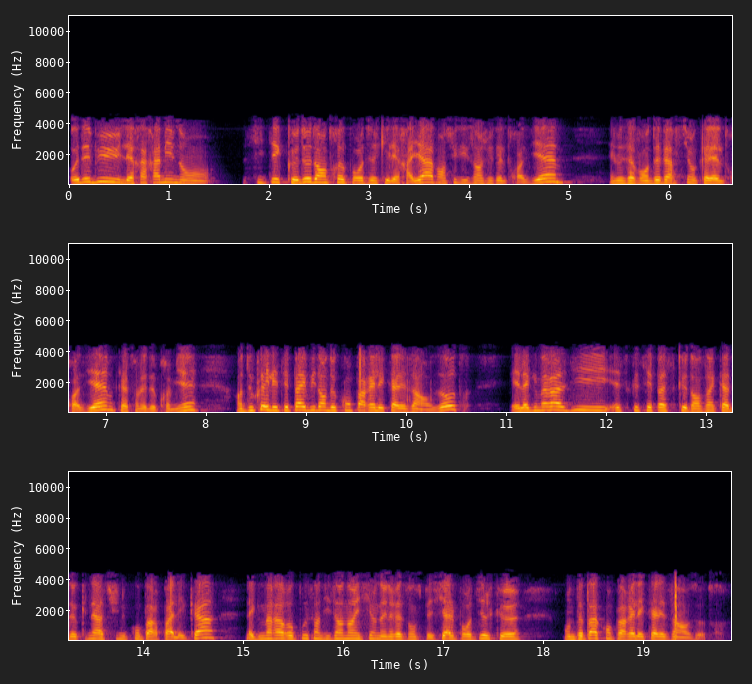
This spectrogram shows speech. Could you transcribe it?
au début, les Chachamim n'ont cité que deux d'entre eux pour dire qu'il est Chayav, ensuite ils ont ajouté le troisième, et nous avons deux versions, quel est le troisième, quels sont les deux premiers. En tout cas, il n'était pas évident de comparer les cas les uns aux autres, et la Gemara dit, est-ce que c'est parce que dans un cas de Knas, tu ne compares pas les cas? La Gemara repousse en disant, non, ici on a une raison spéciale pour dire que on ne peut pas comparer les cas les uns aux autres.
